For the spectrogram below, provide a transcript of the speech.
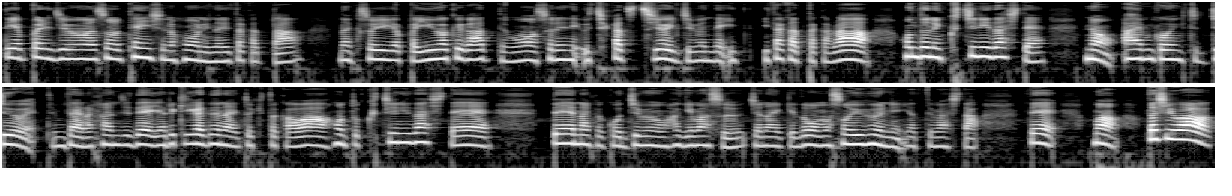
でやっぱり自分はその天使の方になりたかった。なんかそういうやっぱ誘惑があってもそれに打ち勝つ強い自分でいたかったから本当に口に出して No, I'm going to do it! みたいな感じでやる気が出ない時とかは本当口に出してでなんかこう自分を励ますじゃないけど、まあ、そういう風にやってました。でまあ私は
